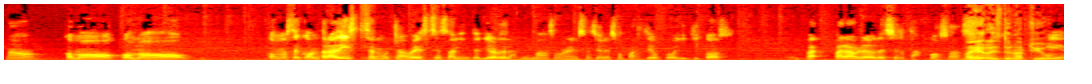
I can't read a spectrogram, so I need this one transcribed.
¿no? ¿Cómo, cómo, cómo se contradicen muchas veces al interior de las mismas organizaciones o partidos políticos pa- para hablar de ciertas cosas. Nadie resiste un archivo. Y,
